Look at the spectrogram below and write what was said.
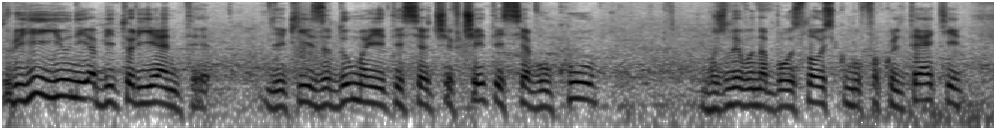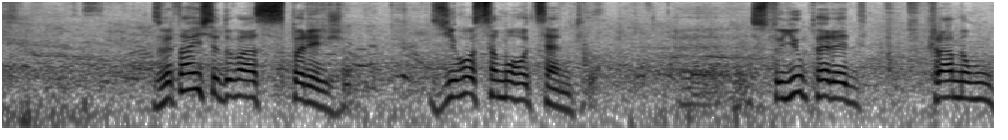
Дорогі юні абітурієнти, які задумаєтеся чи вчитися в УКУ, можливо, на богословському факультеті, звертаюся до вас з Парижа, з його самого центру. Е, Стою перед храмом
